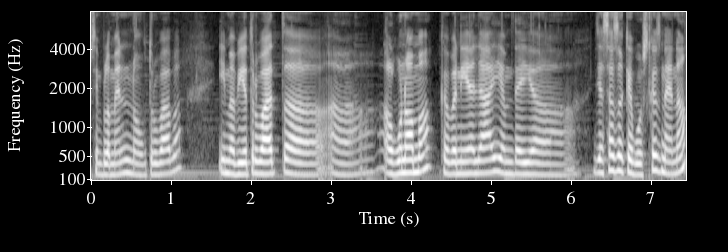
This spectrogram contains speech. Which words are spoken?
simplement no ho trobava, i m'havia trobat uh, uh, algun home que venia allà i em deia ja saps el que busques, nena?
